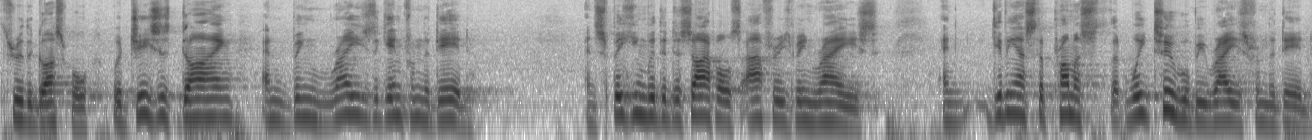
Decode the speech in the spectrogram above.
through the gospel with Jesus dying and being raised again from the dead and speaking with the disciples after he's been raised and giving us the promise that we too will be raised from the dead,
